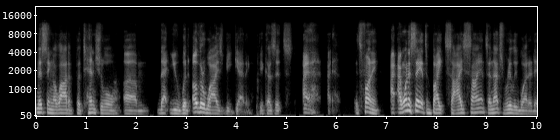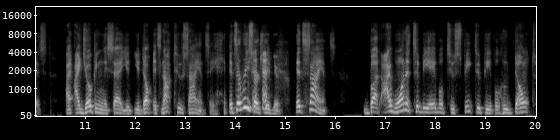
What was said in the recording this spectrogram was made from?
missing a lot of potential um, that you would otherwise be getting because it's I, I it's funny. I, I want to say it's bite-sized science, and that's really what it is. I, I jokingly say you you don't it's not too sciency. It's a research review. It's science but I want it to be able to speak to people who don't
